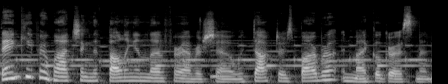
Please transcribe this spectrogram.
Thank you for watching the Falling in Love Forever show with doctors Barbara and Michael Grossman.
